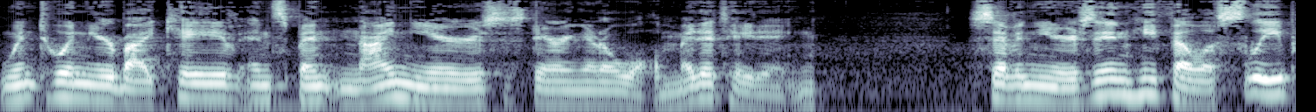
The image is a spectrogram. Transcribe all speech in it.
went to a nearby cave and spent nine years staring at a wall meditating. Seven years in, he fell asleep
